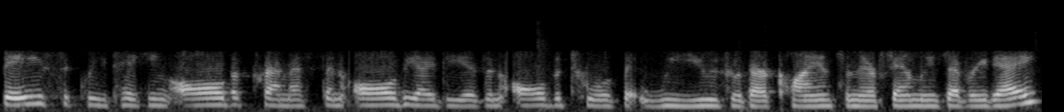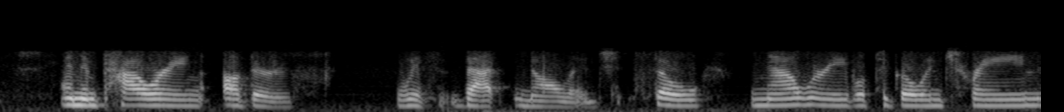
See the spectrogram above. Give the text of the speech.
basically taking all the premise and all the ideas and all the tools that we use with our clients and their families every day and empowering others with that knowledge. So now we're able to go and train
